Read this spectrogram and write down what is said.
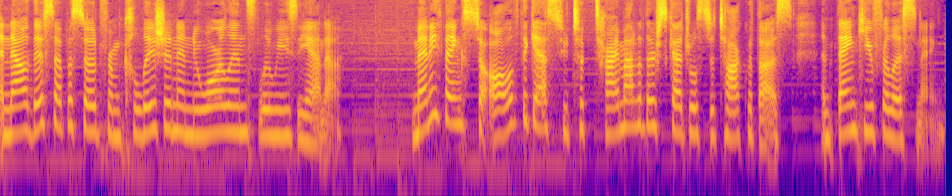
and now this episode from Collision in New Orleans, Louisiana. Many thanks to all of the guests who took time out of their schedules to talk with us, and thank you for listening.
